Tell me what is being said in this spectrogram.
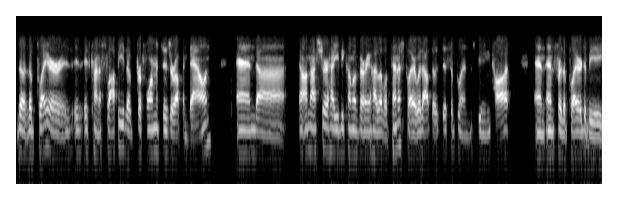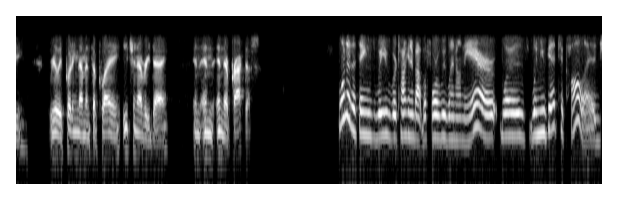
the the player is is, is kind of sloppy. The performances are up and down, and uh, I'm not sure how you become a very high level tennis player without those disciplines being taught and and for the player to be really putting them into play each and every day in in, in their practice. One of the things we were talking about before we went on the air was when you get to college,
